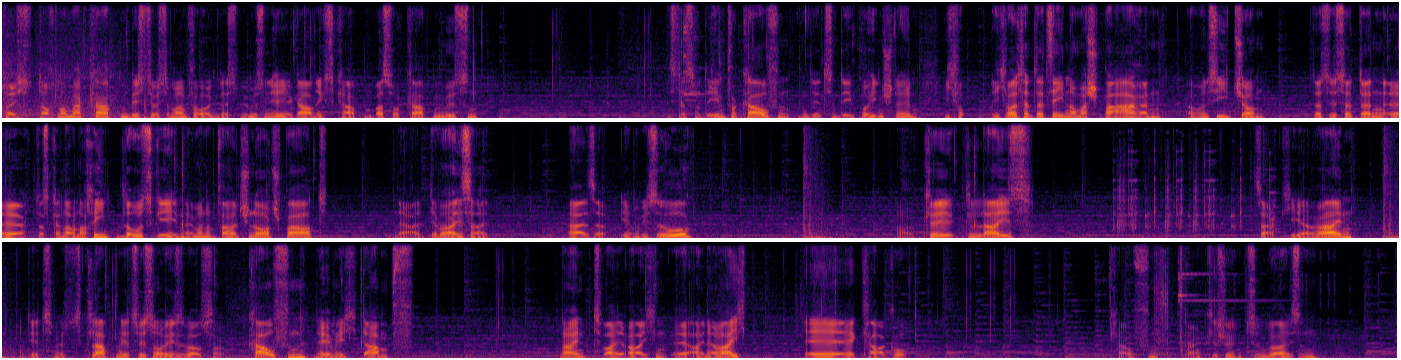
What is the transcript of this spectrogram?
Soll ich doch nochmal kappen? Wisst ihr, was machen folgendes? Wir müssen hier ja gar nichts kappen. Was wir kappen müssen, ist, dass wir den verkaufen und jetzt ein Depot hinstellen. Ich, ich wollte halt tatsächlich nochmal sparen. Aber man sieht schon. Das ist halt dann, äh, das kann auch nach hinten losgehen, wenn man am falschen Ort spart. Eine alte Weisheit. Also, irgendwie so. Okay, Gleis. Zack, hier rein. Und jetzt müsste es klappen. Jetzt wissen wir, wir was kaufen. Nämlich Dampf. Nein, zwei reichen. Äh, eine reicht. Äh, Cargo. Kaufen. Dankeschön, zuweisen.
